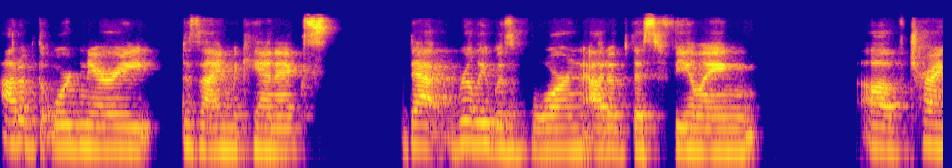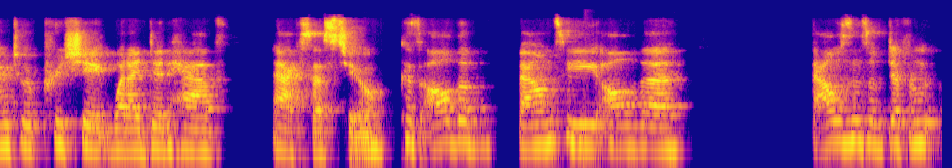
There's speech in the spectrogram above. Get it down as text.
out of the ordinary design mechanics that really was born out of this feeling of trying to appreciate what I did have access to. Because all the bounty, all the thousands of different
